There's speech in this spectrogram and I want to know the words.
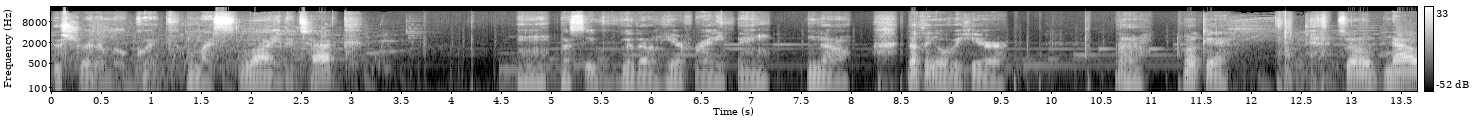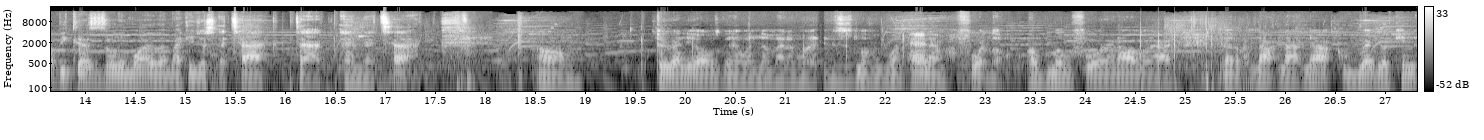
destroy them real quick with my slide attack. Mm, let's see if we go down here for anything. No, nothing over here. Uh, okay. So now because it's only one of them, I can just attack, attack, and attack. Um, because I knew I was gonna win no matter what. This is level one, and I'm four level of level four, and all of that. Not gonna not not not regular kin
